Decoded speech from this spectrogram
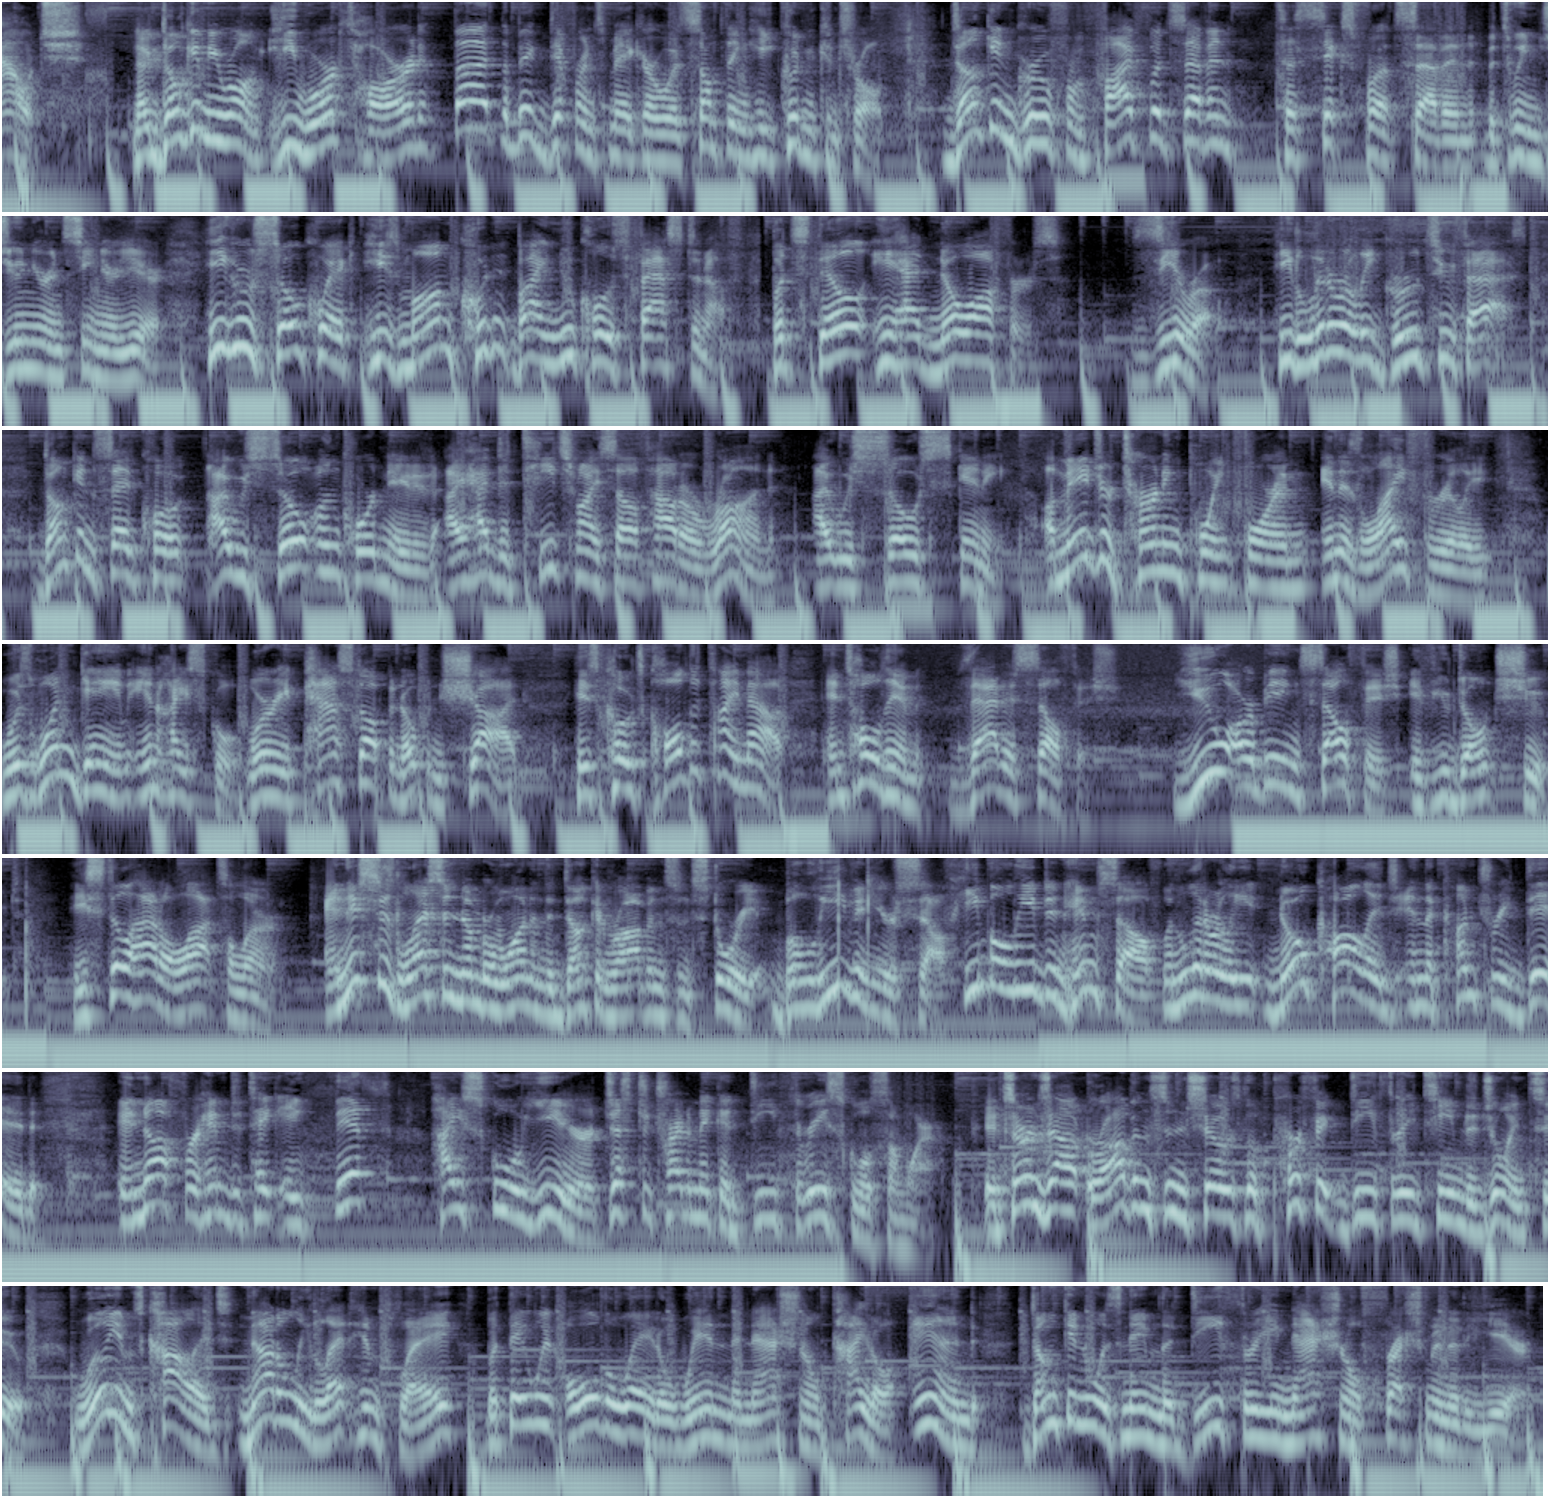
Ouch. Now, don't get me wrong, he worked hard, but the big difference maker was something he couldn't control. Duncan grew from five foot seven to six foot seven between junior and senior year. He grew so quick, his mom couldn't buy new clothes fast enough, but still, he had no offers. Zero. He literally grew too fast. Duncan said, quote, I was so uncoordinated, I had to teach myself how to run. I was so skinny. A major turning point for him in his life, really, was one game in high school where he passed up an open shot. His coach called a timeout and told him, That is selfish. You are being selfish if you don't shoot. He still had a lot to learn. And this is lesson number one in the Duncan Robinson story. Believe in yourself. He believed in himself when literally no college in the country did, enough for him to take a fifth high school year just to try to make a D3 school somewhere. It turns out Robinson chose the perfect D3 team to join too. Williams College not only let him play, but they went all the way to win the national title, and Duncan was named the D3 National Freshman of the Year.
